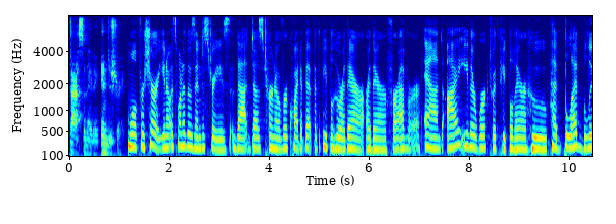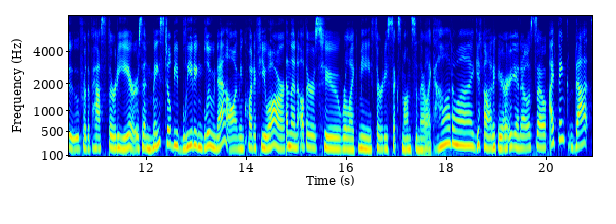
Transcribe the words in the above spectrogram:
fascinating industry. Well, for sure. You know, it's one of those industries that does turn over quite a bit, but the people who are there are there forever. And I either worked with people there who had bled blue for the past 30 years and may still be bleeding blue now. I mean, quite a few are. And then others who were like me, 36 months, and they're like, how do I get out of here? You know, so I think that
